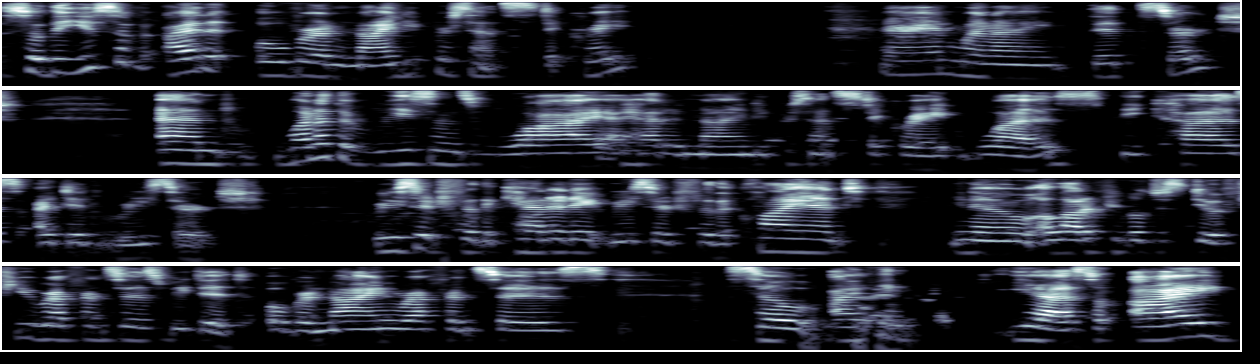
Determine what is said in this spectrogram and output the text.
so the use of I had over a 90% stick rate, Marian, when I did search. And one of the reasons why I had a 90% stick rate was because I did research. Research for the candidate, research for the client. You know, a lot of people just do a few references. We did over nine references. So I think, yeah, so I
